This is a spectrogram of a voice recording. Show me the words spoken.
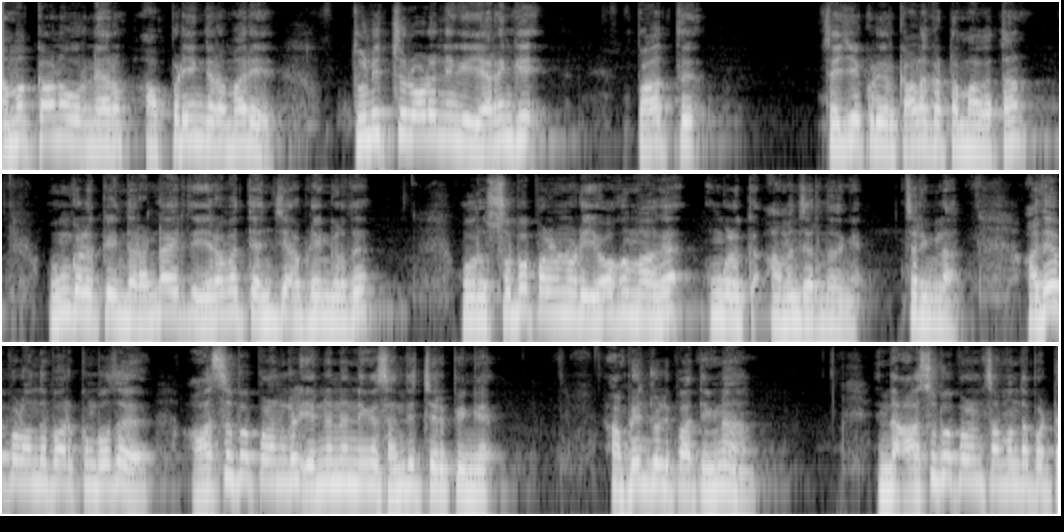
நமக்கான ஒரு நேரம் அப்படிங்கிற மாதிரி துணிச்சலோடு நீங்கள் இறங்கி பார்த்து செய்யக்கூடிய ஒரு காலகட்டமாகத்தான் உங்களுக்கு இந்த ரெண்டாயிரத்தி இருபத்தி அஞ்சு அப்படிங்கிறது ஒரு சுப பலனுடைய யோகமாக உங்களுக்கு அமைஞ்சிருந்ததுங்க. சரிங்களா? அதே போல் வந்து பார்க்கும்போது அசுப பலன்கள் என்னென்ன நீங்கள் சந்திச்சிருப்பீங்க அப்படின்னு சொல்லி பார்த்தீங்கன்னா இந்த அசுப பலன் சம்மந்தப்பட்ட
